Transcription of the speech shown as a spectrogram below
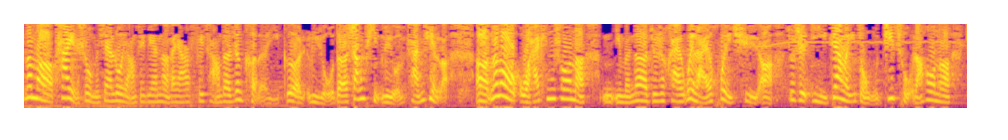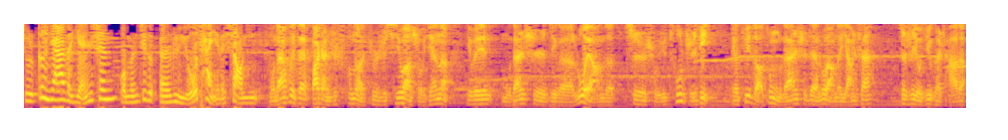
那么它也是我们现在洛阳这边呢，大家非常的认可的一个旅游的商品、旅游的产品了。呃，那么我还听说呢，你们呢就是还未来会去啊，就是以这样的一种基础，然后呢就是更加的延伸我们这个呃旅游产业的效应。牡丹会在发展之初呢，就是希望首先呢，因为牡丹是这个洛阳的，是属于出植地，也最早种牡丹是在。洛阳的阳山，这是有据可查的。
